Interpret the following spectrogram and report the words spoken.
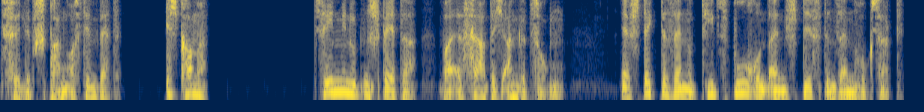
Philipp sprang aus dem Bett. Ich komme. Zehn Minuten später war er fertig angezogen. Er steckte sein Notizbuch und einen Stift in seinen Rucksack.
